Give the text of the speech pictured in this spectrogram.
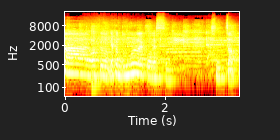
하, 약간, 약간 눈물 날 뻔했어. 진짜.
